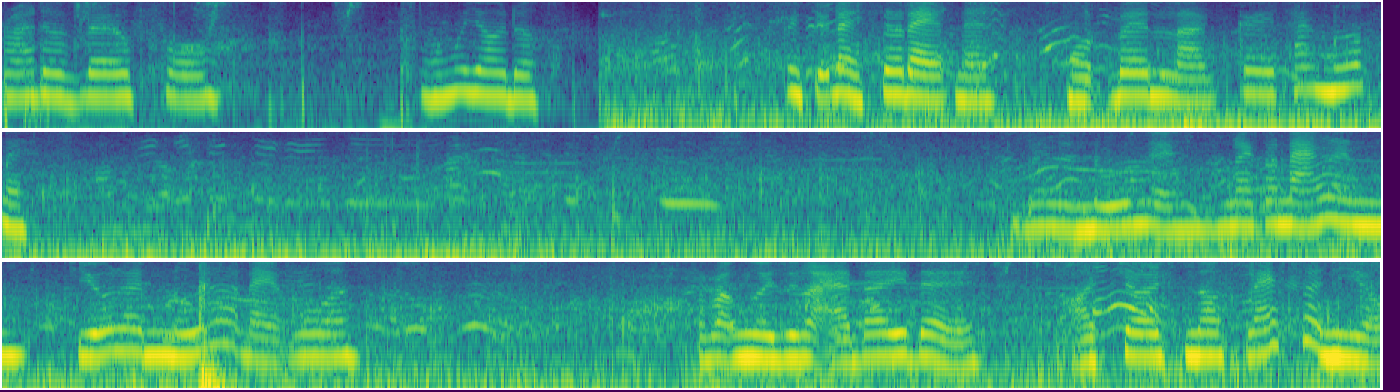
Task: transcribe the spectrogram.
Rider Veil for. Không có vô được. Cái chữ này siêu đẹp nè. Một bên là cây thác nước này đây là núi này hôm nay có nắng lên chiếu lên núi rất là đẹp luôn. Và mọi người dừng lại ở đây để họ chơi snow sled rất là nhiều.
